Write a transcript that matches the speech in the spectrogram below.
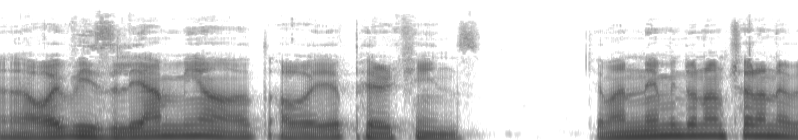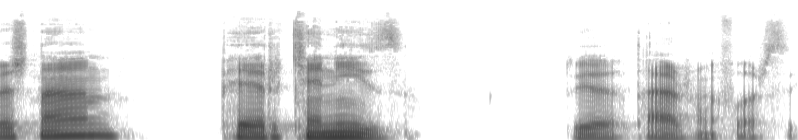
آقای ویزلی هم میاد آقای پرکینز. که من نمی‌دونم چرا نوشتن پرکنیز توی ترجمه فارسی.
